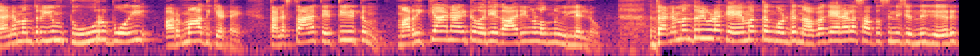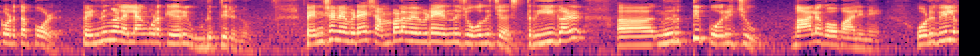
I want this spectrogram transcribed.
ധനമന്ത്രിയും ടൂർ പോയി അർമാദിക്കട്ടെ. തലസ്ഥാനത്തെത്തിയിട്ടും മറിക്കാനായിട്ട് വലിയ കാര്യങ്ങളൊന്നും ഇല്ലല്ലോ. ധനമന്ത്രിയുടെ കേമത്തം കൊണ്ട് നവകേരള സദസ്സിന് ചെന്ന് കയറി കൊടുത്തപ്പോൾ പെണ്ണുങ്ങളെല്ലാം കൂടെ കയറി ഉടുത്തിരുന്നു. പെൻഷൻ എവിടെ ശമ്പളം എവിടെ എന്ന് ചോദിച്ച് സ്ത്രീകൾ നിർത്തിപ്പൊരിച്ചു നിർത്തി പൊരിച്ചു ബാലഗോപാലിനെ. ഒടുവിൽ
